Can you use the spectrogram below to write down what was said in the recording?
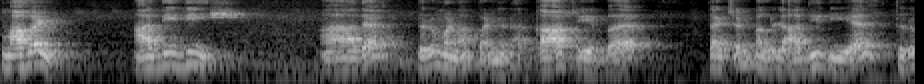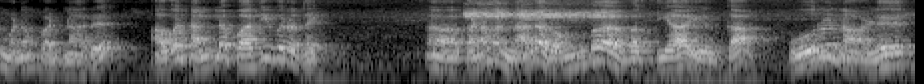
மகள் அதிதி. அதை திருமணம் பண்ணினார். காசியப்பர் தட்சன் மகள் அதிதியை திருமணம் பண்ணார். அவர் நல்ல பதிவிரதை. கணவன் மேலே ரொம்ப பக்தியாக இருக்கா. ஒரு நாள்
